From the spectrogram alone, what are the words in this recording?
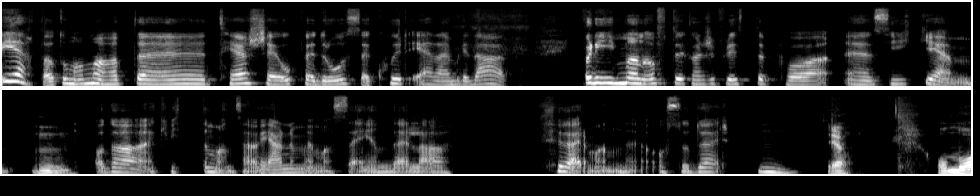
vet at mamma har hatt uh, teskje i rose, hvor er den blitt av? Fordi man ofte kanskje flytter på uh, sykehjem, mm. og da kvitter man seg jo gjerne med masse eiendeler før man uh, også dør. Mm. Ja. Og nå,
